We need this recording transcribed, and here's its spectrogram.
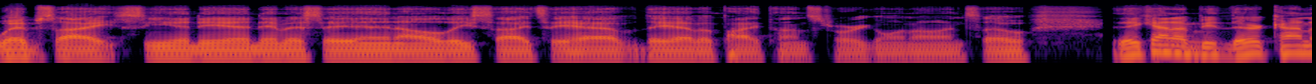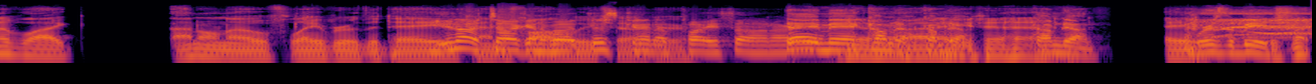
website cnn msn all these sites they have they have a python story going on so they kind of be they're kind of like i don't know flavor of the day Hmm. You're not talking about this each kind of python, are hey you? man Yeah, calm down calm right. down calm down Hey, Where's the beach? not,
